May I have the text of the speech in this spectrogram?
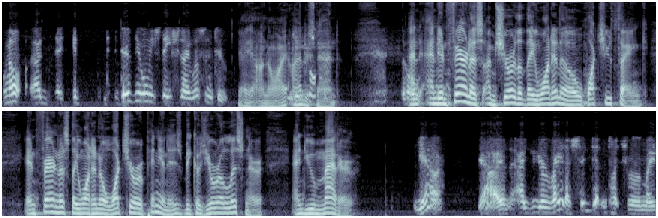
well, uh, it, they're the only station I listen to. Yeah, yeah, I know. I, I understand. So, And and in fairness, I'm sure that they want to know what you think. In fairness, they want to know what your opinion is because you're a listener and you matter. Yeah, yeah, and I, you're right. I should get in touch with them. I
